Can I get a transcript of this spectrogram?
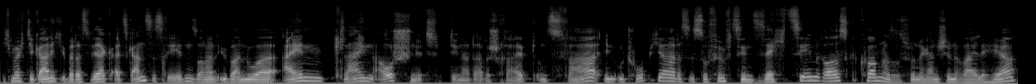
ich möchte gar nicht über das Werk als Ganzes reden, sondern über nur einen kleinen Ausschnitt, den er da beschreibt. Und zwar in Utopia, das ist so 1516 rausgekommen, also schon eine ganz schöne Weile her,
